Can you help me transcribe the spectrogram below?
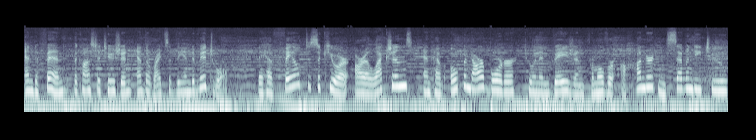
and defend the Constitution and the rights of the individual. They have failed to secure our elections and have opened our border to an invasion from over 172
